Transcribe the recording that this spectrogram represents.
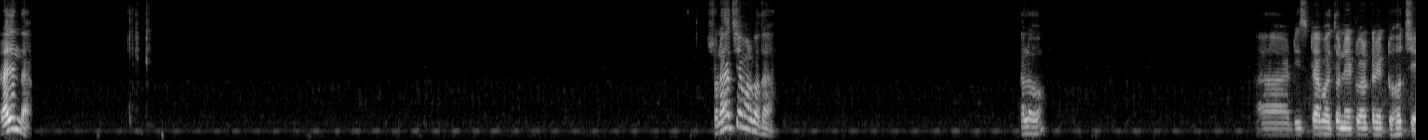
রাজেন্দা শোনা যাচ্ছে আমার কথা? হ্যালো ডিস্টার্ব হয়তো নেটওয়ার্কের একটু হচ্ছে।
